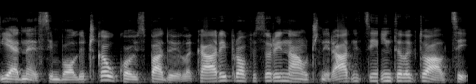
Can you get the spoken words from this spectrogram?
Jedna je simbolička, u koju spadaju lekari, profesori, naučni radnici, intelektualci.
